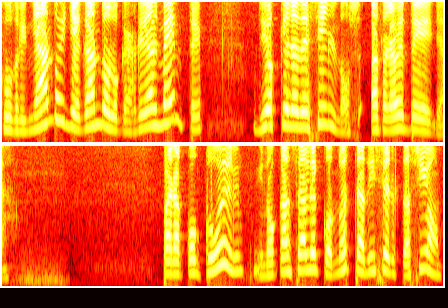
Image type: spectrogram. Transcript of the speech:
escudriñando y llegando a lo que realmente Dios quiere decirnos a través de ella. Para concluir y no cansarle con nuestra disertación,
